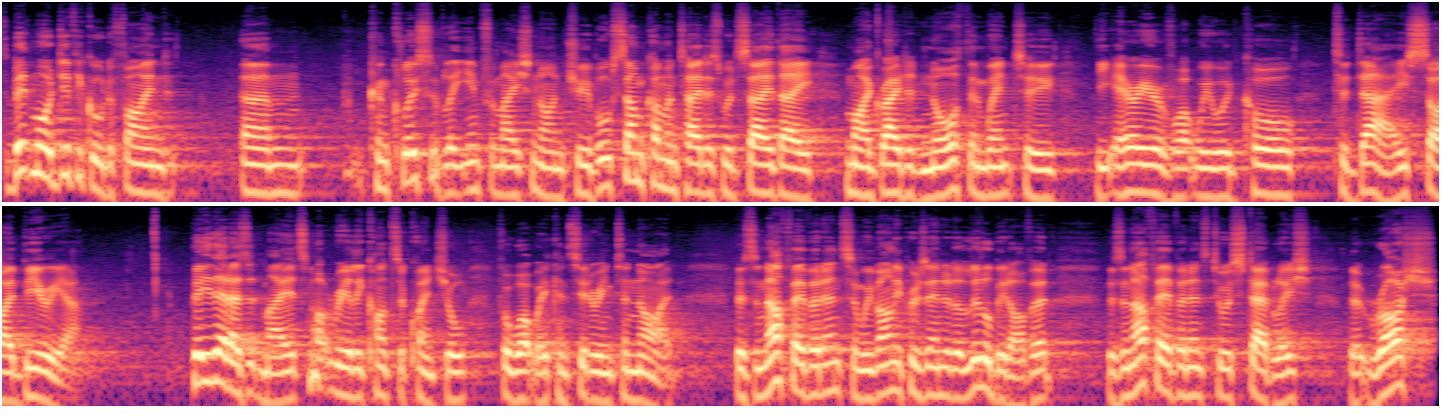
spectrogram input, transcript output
It's a bit more difficult to find um, conclusively information on Tubal. Some commentators would say they migrated north and went to the area of what we would call today Siberia. Be that as it may, it's not really consequential for what we're considering tonight. There's enough evidence, and we've only presented a little bit of it, there's enough evidence to establish that Rosh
